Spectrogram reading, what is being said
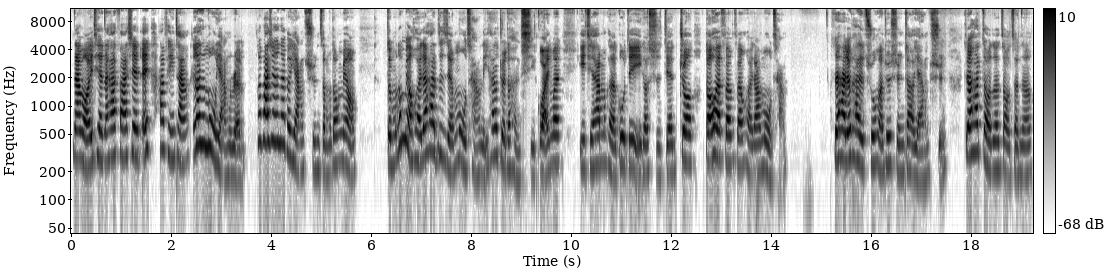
那某一天呢，他发现，诶，他平常应该是牧羊人，他发现那个羊群怎么都没有。怎么都没有回到他自己的牧场里，他就觉得很奇怪，因为以前他们可能固定一个时间就都会纷纷回到牧场，所以他就开始出门去寻找羊群。结果他走着走着呢，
